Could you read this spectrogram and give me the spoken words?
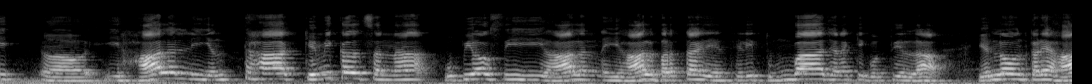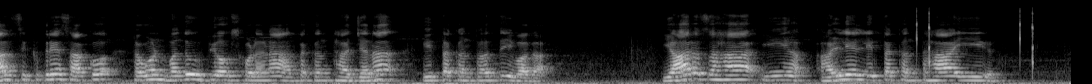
ಈ ಹಾಲಲ್ಲಿ ಎಂತಹ ಕೆಮಿಕಲ್ಸನ್ನು ಉಪಯೋಗಿಸಿ ಈ ಹಾಲನ್ನು, ಈ ಹಾಲು ಬರ್ತಾ ಇದೆ ಅಂಥೇಳಿ ತುಂಬ ಜನಕ್ಕೆ ಗೊತ್ತಿಲ್ಲ. ಎಲ್ಲೋ ಒಂದು ಕಡೆ ಹಾಲು ಸಿಕ್ಕಿದ್ರೆ ಸಾಕು, ತಗೊಂಡು ಬಂದು ಉಪಯೋಗಿಸ್ಕೊಳ್ಳೋಣ ಅಂತಕ್ಕಂಥ ಜನ ಇರ್ತಕ್ಕಂಥದ್ದು ಇವಾಗ. ಯಾರು ಸಹ ಈ ಹಳ್ಳಿಯಲ್ಲಿರ್ತಕ್ಕಂತಹ ಈ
